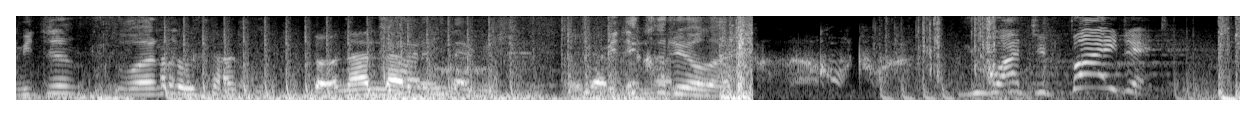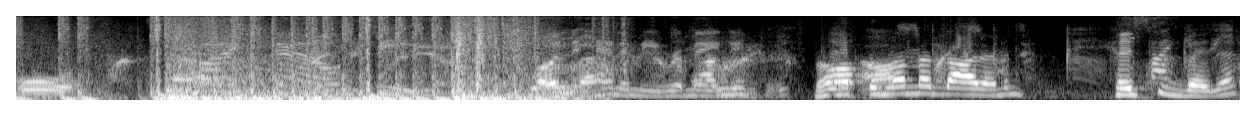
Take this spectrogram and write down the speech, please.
Mid'in duvarını Dönerler beni. Beyler, midi dönerler. kırıyorlar. You are divided. Oo. Spike down B. One Öyle. enemy remaining. Ne yaptım lan ben daha demin? Sessiz beyler.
